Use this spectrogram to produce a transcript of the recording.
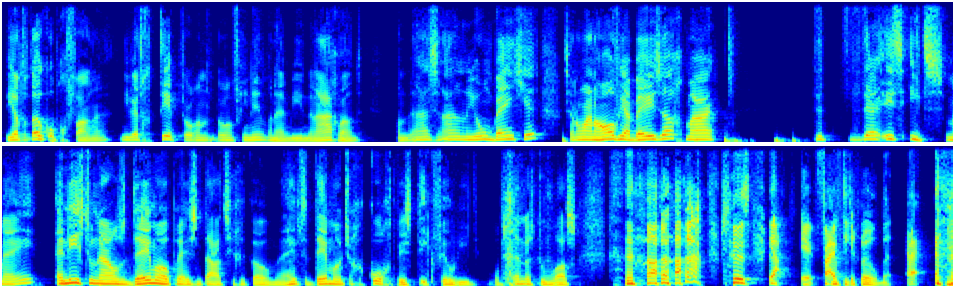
die had het ook opgevangen. Die werd getipt door een, door een vriendin van hem die in Den Haag woont. Ja, is nou een jong bandje. Ze zijn nog maar een half jaar bezig, maar dit, er is iets mee. En die is toen naar onze demo-presentatie gekomen. Heeft het demootje gekocht. Wist ik veel wie Rob Sanders toen was. dus ja, eh, 15 gulden. Eh.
